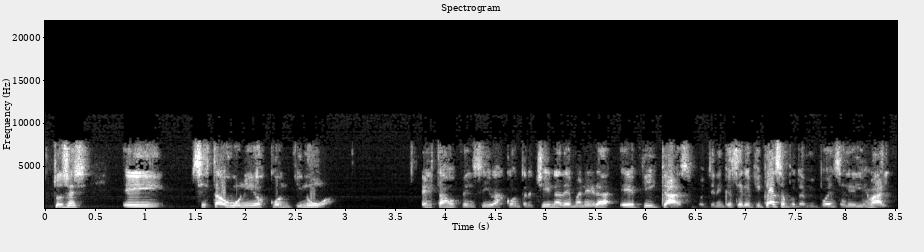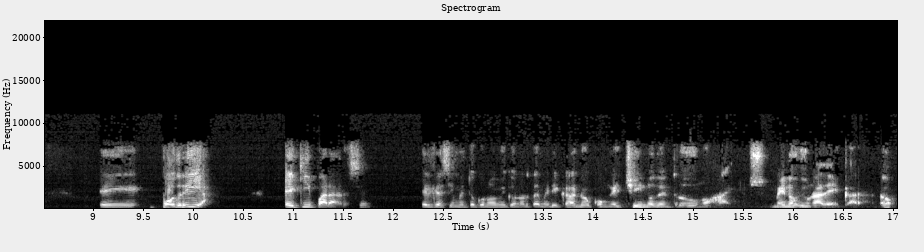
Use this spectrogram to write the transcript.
Entonces, eh, si Estados Unidos continúa estas ofensivas contra China de manera eficaz, pues tienen que ser eficaces, pues también pueden salirles mal, eh, podría equipararse el crecimiento económico norteamericano con el chino dentro de unos años, menos de una década, ¿no?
